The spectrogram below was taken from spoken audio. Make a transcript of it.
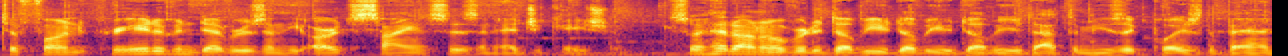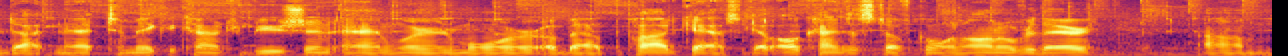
to fund creative endeavors in the arts, sciences, and education. So head on over to www.themusicplaystheband.net to make a contribution and learn more about the podcast. Got all kinds of stuff going on over there. Um,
